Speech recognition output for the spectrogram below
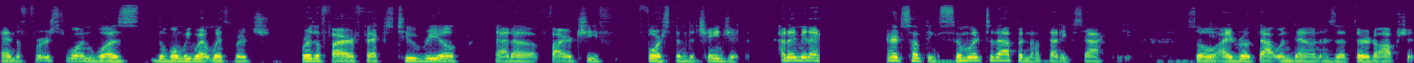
and the first one was the one we went with, which were the fire effects too real that uh fire chief forced them to change it. And I mean, I heard something similar to that, but not that exactly. So Yeah. I wrote that one down as a third option.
